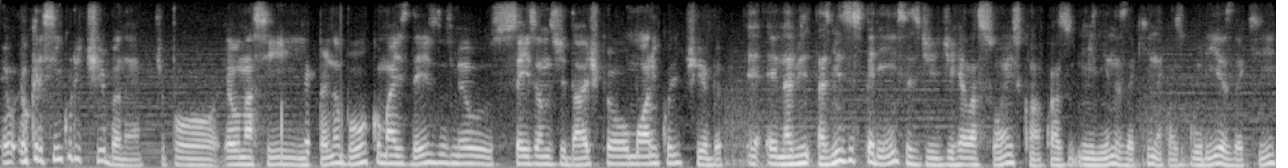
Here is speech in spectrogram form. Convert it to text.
eu- eu, cresci em Curitiba, né? Tipo, eu nasci em Pernambuco, mas desde os meus seis anos de idade que eu moro em Curitiba. É, é, na mi- nas minhas experiências de, de relações com, a- com as meninas daqui, né? Com as gurias daqui,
